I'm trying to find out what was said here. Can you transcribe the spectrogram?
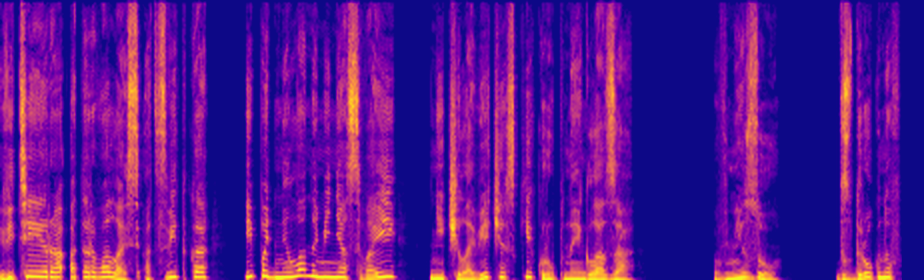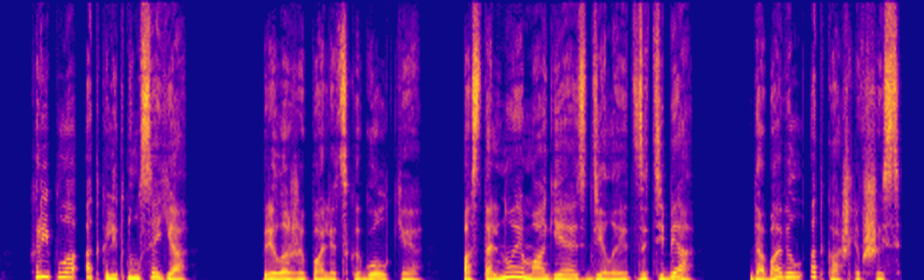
Витейра оторвалась от свитка и подняла на меня свои нечеловечески крупные глаза. Внизу. Вздрогнув, хрипло откликнулся я. «Приложи палец к иголке, остальное магия сделает за тебя», добавил, откашлившись.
